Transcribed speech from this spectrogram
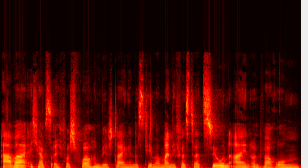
Aber ich habe es euch versprochen, wir steigen in das Thema Manifestation ein und warum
